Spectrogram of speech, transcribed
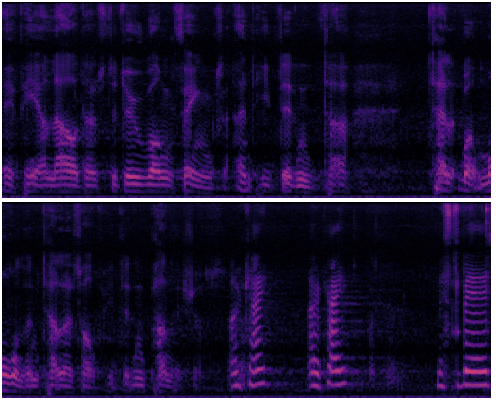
if he allowed us to do wrong things. And he didn't uh, tell, well, more than tell us off, he didn't punish us. Okay, okay. Mr. Beard.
